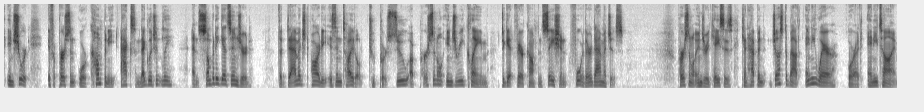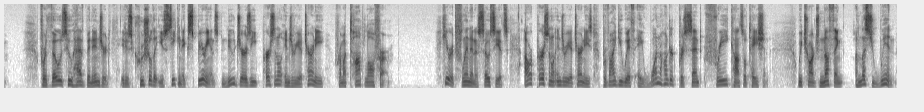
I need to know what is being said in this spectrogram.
In short, if a person or company acts negligently and somebody gets injured, the damaged party is entitled to pursue a personal injury claim to get fair compensation for their damages. Personal injury cases can happen just about anywhere or at any time. For those who have been injured, it is crucial that you seek an experienced New Jersey personal injury attorney from a top law firm. Here at Flynn and Associates, our personal injury attorneys provide you with a 100% free consultation. We charge nothing unless you win.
